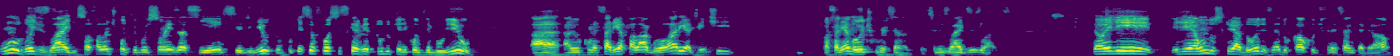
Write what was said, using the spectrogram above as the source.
um ou dois slides só falando de contribuições à ciência de Newton, porque se eu fosse escrever tudo que ele contribuiu, a, a, eu começaria a falar agora e a gente passaria a noite conversando, sendo slides e slides. Então, ele, ele é um dos criadores né, do cálculo diferencial integral.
